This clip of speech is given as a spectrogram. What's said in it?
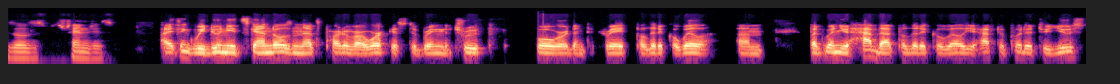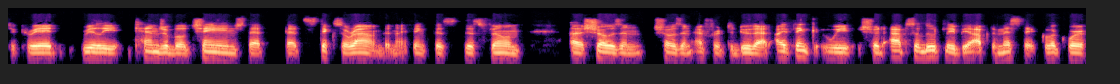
those changes? I think we do need scandals, and that's part of our work is to bring the truth forward and to create political will. Um, but when you have that political will, you have to put it to use to create really tangible change that that sticks around. And I think this this film uh, shows an shows an effort to do that. I think we should absolutely be optimistic. Look, we're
